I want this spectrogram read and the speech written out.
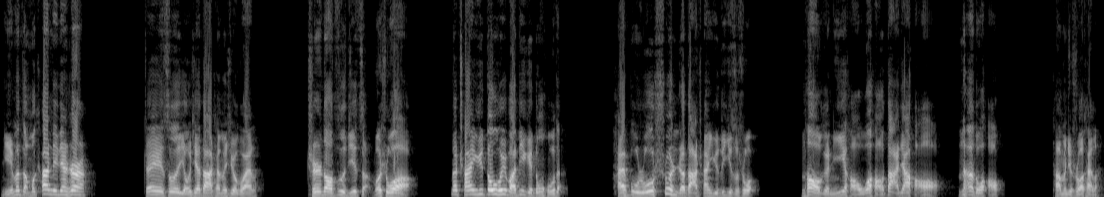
你们怎么看这件事？”这次有些大臣们学乖了，知道自己怎么说，那单于都会把地给东湖的，还不如顺着大单于的意思说，闹个你好我好大家好，那多好。他们就说开了。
